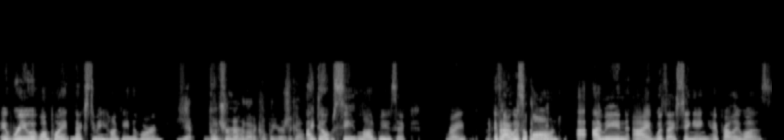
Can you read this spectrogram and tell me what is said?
eh, Were you at one point next to me honking the horn? Yeah, don't you remember that a couple years ago? I don't see loud music. Right. If I was alone, I, I mean, I was I singing. I probably was.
